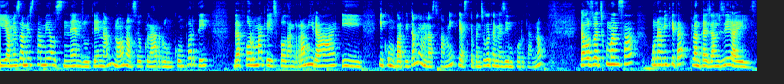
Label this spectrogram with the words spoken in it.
I a més a més també els nens ho tenen, no? En el seu classroom compartit, de forma que ells poden remirar i, i compartir també amb les famílies, que penso que també és important, no? Llavors vaig començar una miqueta plantejant-los a ells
